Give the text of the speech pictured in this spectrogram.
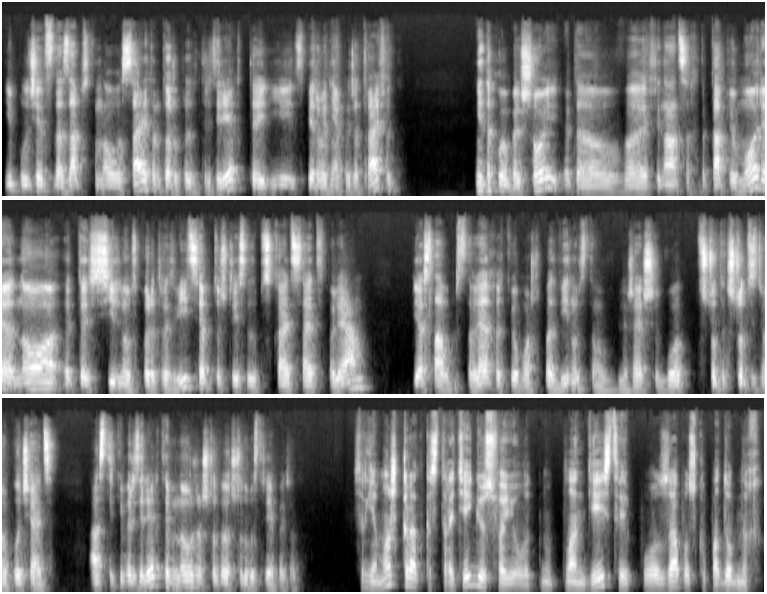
и получается, да, запуском нового сайта, там тоже придут редиректы, и с первого дня пойдет трафик. Не такой большой, это в финансах это капля в море, но это сильно ускорит развитие, потому что если запускать сайт с нулям, я слабо представляю, как его можно подвинуть там, в ближайший год, что-то что из него получается. А с такими редиректами, ну, уже что-то что быстрее пойдет. Сергей, можешь кратко стратегию свою, вот, ну, план действий по запуску подобных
